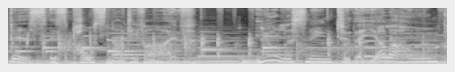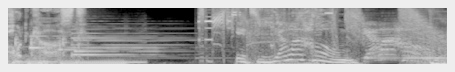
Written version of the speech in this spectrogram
This is Pulse 95. You're listening to the Yellow Home Podcast. It's Yellow Home. Yellow Home.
